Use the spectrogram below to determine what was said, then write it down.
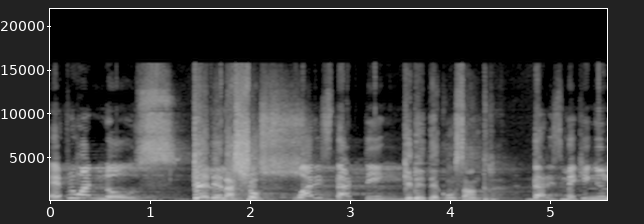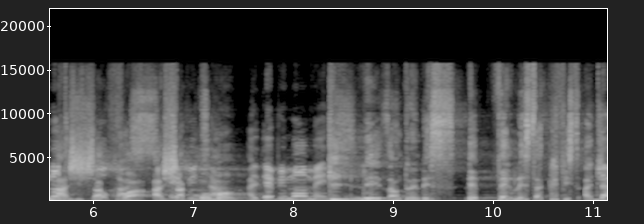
Everyone knows Quelle est la chose what is that thing qui les déconcentre that is making you not À chaque fois, à chaque every time, moment, at every moment est en train de, de faire les sacrifices à Dieu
